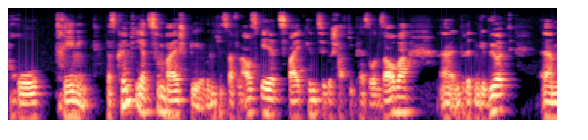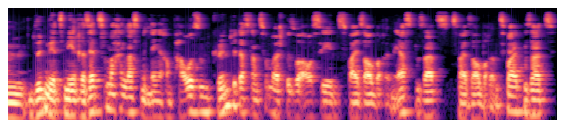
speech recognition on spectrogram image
pro Training. Das könnte jetzt zum Beispiel, wenn ich jetzt davon ausgehe, zwei Klimmzüge schafft die Person sauber, äh, einen dritten gewürgt, ähm, würden wir jetzt mehrere Sätze machen lassen mit längeren Pausen, könnte das dann zum Beispiel so aussehen, zwei saubere im ersten Satz, zwei saubere im zweiten Satz,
